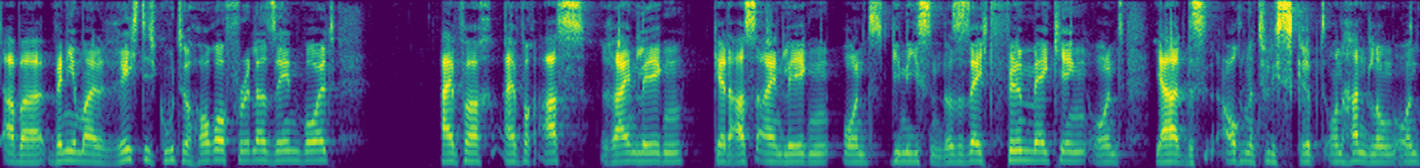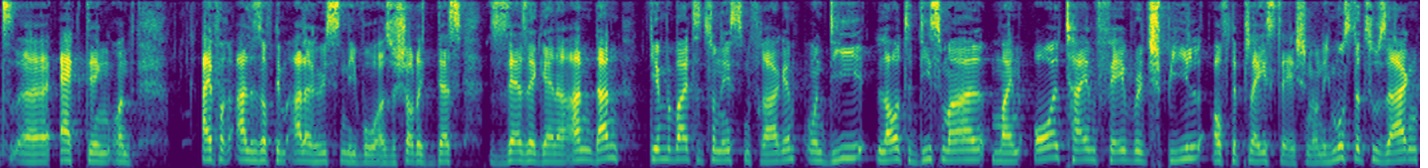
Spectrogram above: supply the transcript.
aber wenn ihr mal richtig gute Horror-Thriller sehen wollt, einfach, einfach Ass reinlegen, Get Ass einlegen und genießen. Das ist echt Filmmaking und ja, das auch natürlich Skript und Handlung und äh, Acting und einfach alles auf dem allerhöchsten Niveau. Also schaut euch das sehr, sehr gerne an. Dann gehen wir weiter zur nächsten Frage und die lautet diesmal mein all-time favorite Spiel auf der PlayStation. Und ich muss dazu sagen,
